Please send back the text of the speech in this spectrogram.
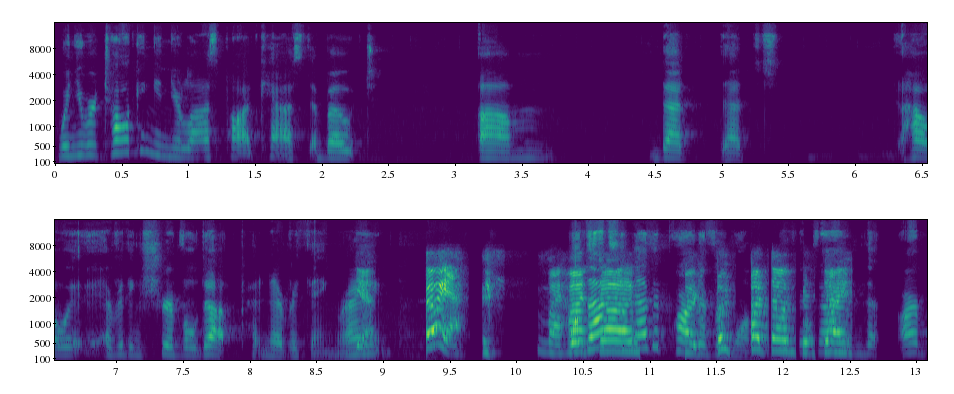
when you were talking in your last podcast about um that that how everything shriveled up and everything, right? Yeah. oh yeah. My well, hot that's dog. another part of a hot dog vagina, the, our,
